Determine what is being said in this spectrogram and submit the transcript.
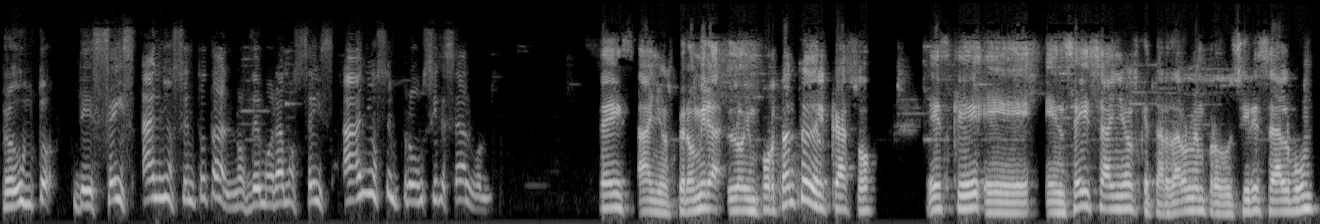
producto de seis años en total. Nos demoramos seis años en producir ese álbum. Seis años, pero mira, lo importante del caso es que eh, en seis años que tardaron en producir ese álbum,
